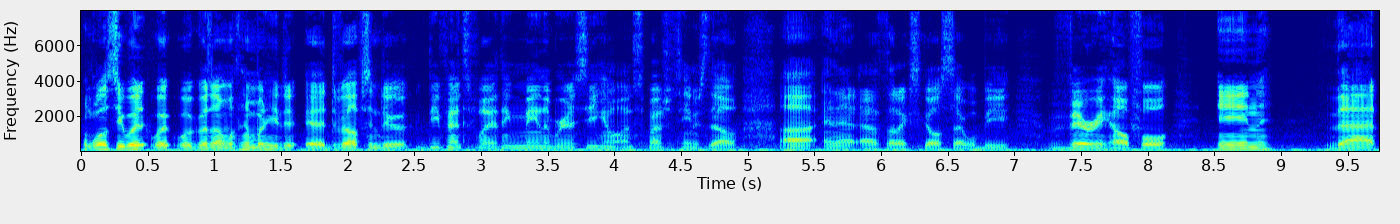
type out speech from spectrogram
we'll see what, what, what goes on with him when he de- uh, develops into defensively. I think mainly we're going to see him on special teams, though, uh, and that athletic skill set will be very helpful in that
